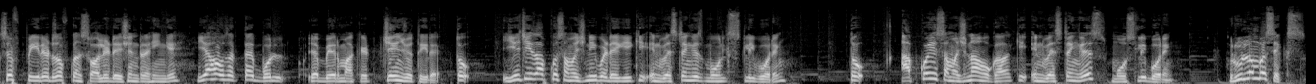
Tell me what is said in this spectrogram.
सिर्फ़ पीरियड्स ऑफ़ कंसोलिडेशन रहेंगे, या हो सकता है बुल या बेयर मार्केट चेंज होती रहे। तो ये चीज़ आपको समझनी पड़ेगी कि इन्वेस्टिंग इज़ मोस्टली बोरिंग तो आपको ये समझना होगा कि investing is mostly boring rule number six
